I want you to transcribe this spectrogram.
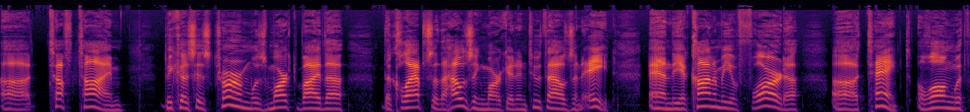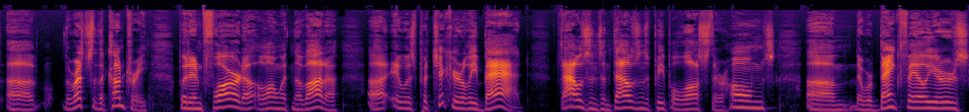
uh, tough time because his term was marked by the the collapse of the housing market in 2008, and the economy of Florida uh, tanked along with uh, the rest of the country but in Florida, along with Nevada, uh, it was particularly bad. Thousands and thousands of people lost their homes. Um, there were bank failures.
